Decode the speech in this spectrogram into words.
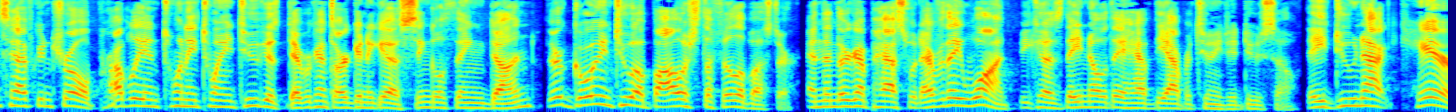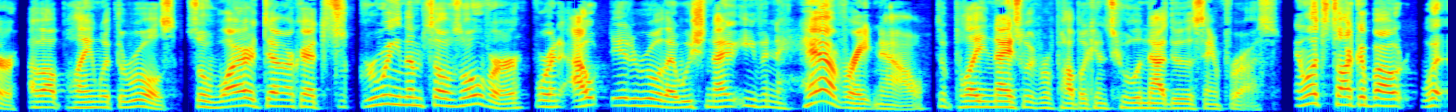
Republicans have control, probably in 2022, because Democrats are going to get a single thing done, they're going to abolish the filibuster. And then they're going to pass whatever they want because they know they have the opportunity to do so. They do not care about playing with the rules. So why are Democrats screwing themselves over for an outdated rule that we should not even have right now to play nice with Republicans who will not do the same for us? And let's talk about what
